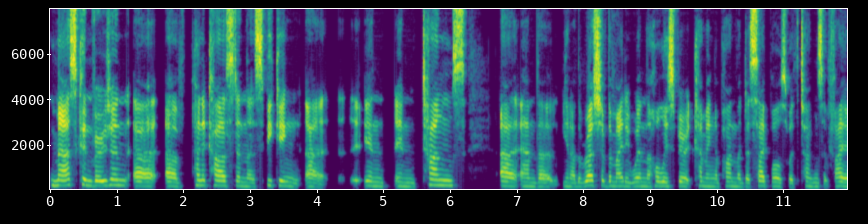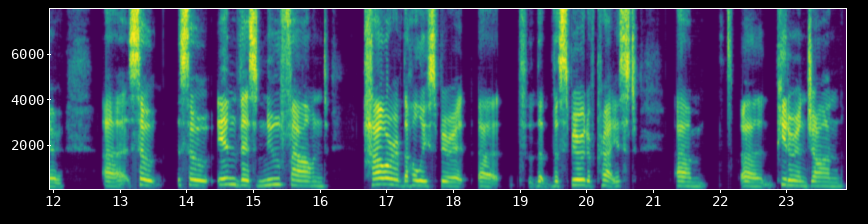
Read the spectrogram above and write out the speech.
mass conversion uh, of Pentecost and the speaking uh, in in tongues uh, and the you know the rush of the mighty wind, the Holy Spirit coming upon the disciples with tongues of fire. Uh, so so in this newfound power of the Holy Spirit, the the Spirit of Christ, um, uh, Peter and John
